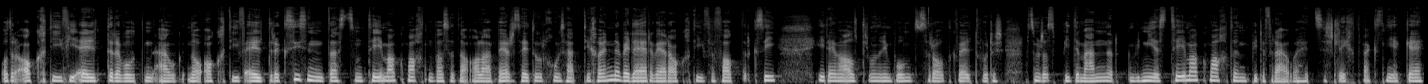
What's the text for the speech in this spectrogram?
oder aktive Eltern, die dann auch noch aktiv Eltern sind, das zum Thema gemacht und was er da Alain Berset durchaus hätte können, weil er wäre aktiver Vater gewesen in dem Alter, wo er im Bundesrat gewählt wurde, dass man das bei den Männern nie ein Thema gemacht hat und bei den Frauen hat es schlichtweg nie gegeben,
